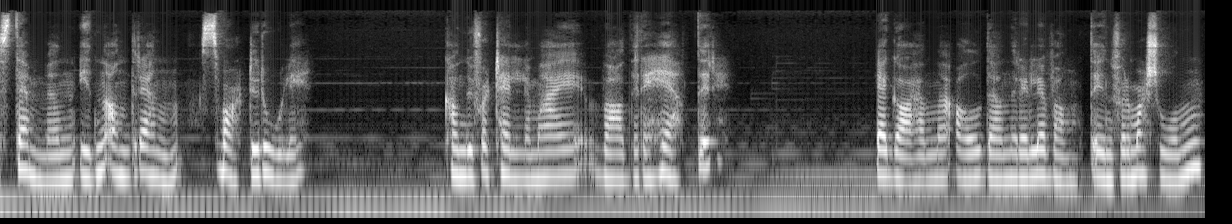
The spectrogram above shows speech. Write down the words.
Stemmen i den andre enden svarte rolig. Kan du fortelle meg hva dere heter? Jeg ga henne all den relevante informasjonen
